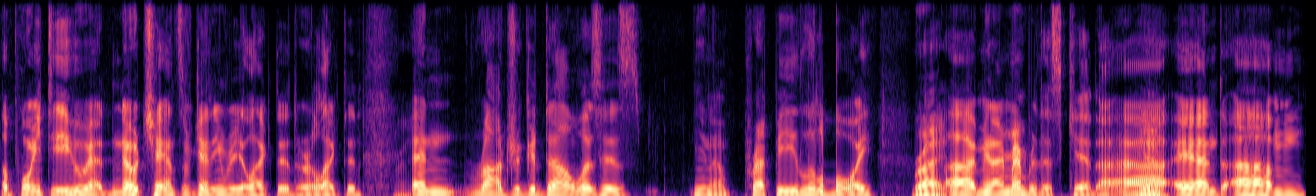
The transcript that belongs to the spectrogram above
appointee who had no chance of getting reelected or elected. Right. And Roger Goodell was his, you know, preppy little boy. Right. Uh, I mean, I remember this kid, uh, yeah. and. Um,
